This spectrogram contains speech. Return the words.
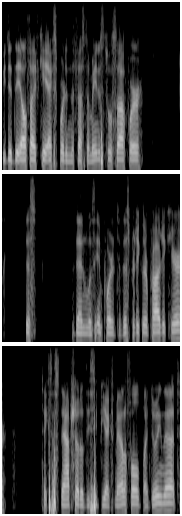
we did the L5K export in the Festo maintenance tool software. This then was imported to this particular project here. Takes a snapshot of the CPX manifold by doing that.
